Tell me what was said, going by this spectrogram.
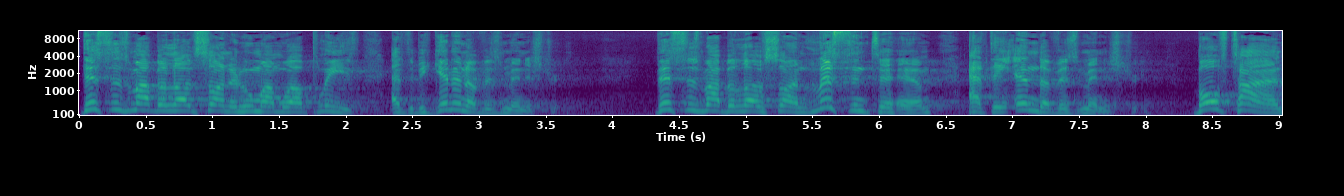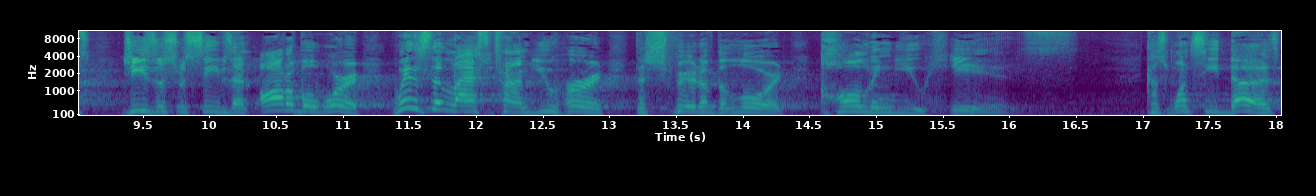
This is my beloved son in whom I'm well pleased at the beginning of his ministry. This is my beloved son. Listen to him at the end of his ministry. Both times, Jesus receives an audible word. When's the last time you heard the Spirit of the Lord calling you his? Because once he does,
